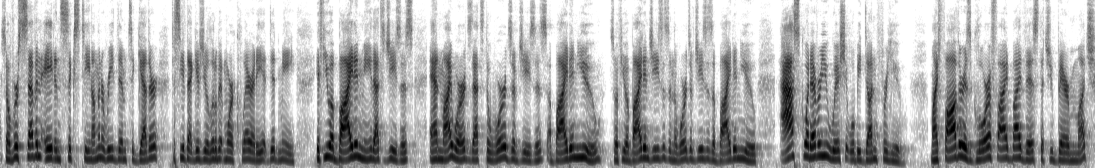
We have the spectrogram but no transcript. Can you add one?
So, verse 7, 8, and 16, I'm going to read them together to see if that gives you a little bit more clarity. It did me. If you abide in me, that's Jesus, and my words, that's the words of Jesus, abide in you. So, if you abide in Jesus and the words of Jesus abide in you, ask whatever you wish, it will be done for you. My Father is glorified by this, that you bear much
